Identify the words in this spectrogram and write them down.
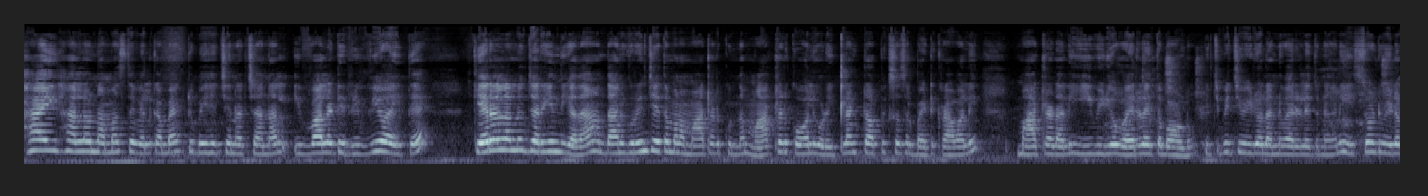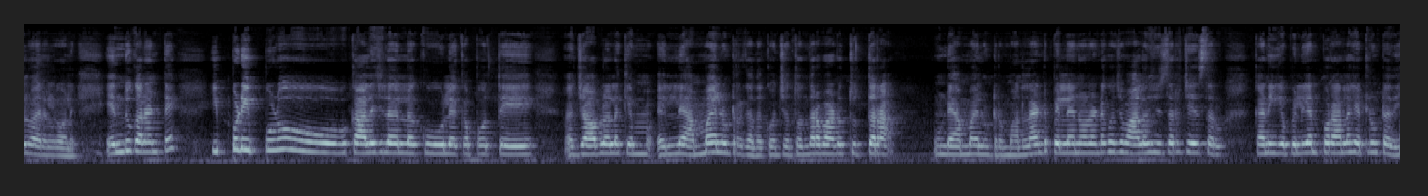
హాయ్ హలో నమస్తే welcome back to BHNR channel. ఇవాళటి రివ్యూ అయితే కేరళలో జరిగింది కదా దాని గురించి అయితే మనం మాట్లాడుకుందాం. మాట్లాడుకోవాలి కూడా. ఇట్లాంటి టాపిక్స్ అసలు బయటకు రావాలి. మాట్లాడాలి. ఈ వీడియో వైరల్ అయితే బాగుండు. పిచ్చి పిచ్చి వీడియోలు అన్ని వైరల్ అవుతున్నాయి కానీ ఇటువంటి వీడియోలు వైరల్ కావాలి. ఎందుకనంటే ఇప్పుడు ఇప్పుడు కాలేజీలకు లేకపోతే జాబ్లలోకి వెళ్ళే అమ్మాయిలు ఉంటారు కదా కొంచెం తొందరపాటు తుత్తర ఉండే అమ్మాయిలు ఉంటారు. మనలాంటి పెళ్ళైన వాళ్ళంటే కొంచెం ఆలోచిస్తారు చేస్తారు. కానీ ఇక పెళ్ళిగని పురాణాలకు ఎట్లుంటుంది?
